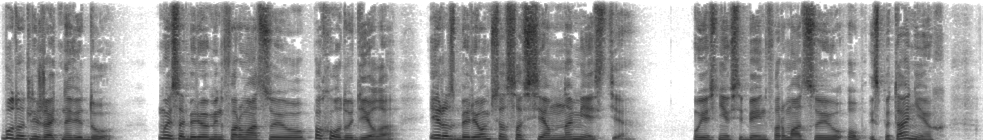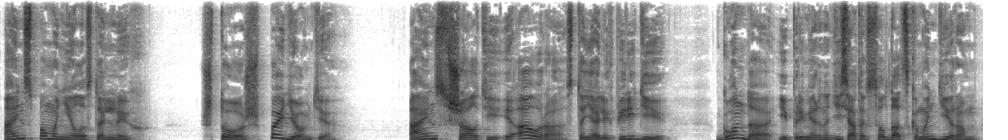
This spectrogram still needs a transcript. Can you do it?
будут лежать на виду. Мы соберем информацию по ходу дела и разберемся совсем на месте. Уяснив себе информацию об испытаниях, Айнс поманил остальных. Что ж, пойдемте. Айнс, Шалти и Аура стояли впереди. Гонда и примерно десяток солдат с командиром,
